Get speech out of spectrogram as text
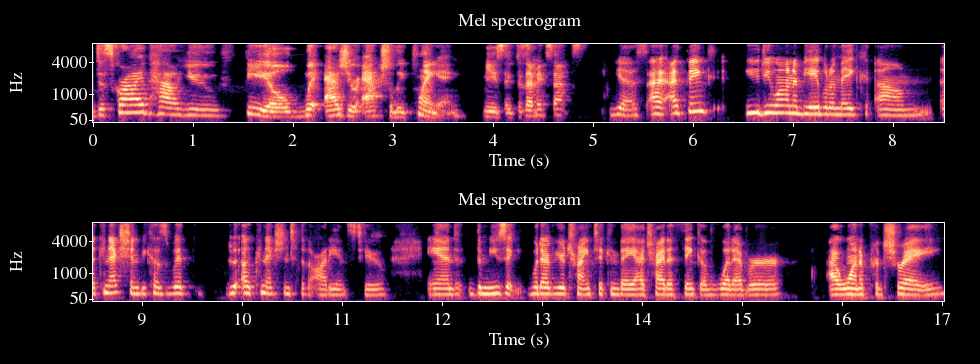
Describe how you feel as you're actually playing music. Does that make sense? Yes i, I think you do want to be able to make um, a connection because with a connection to the audience too and the music whatever you're trying to convey i try to think of whatever i want to portray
